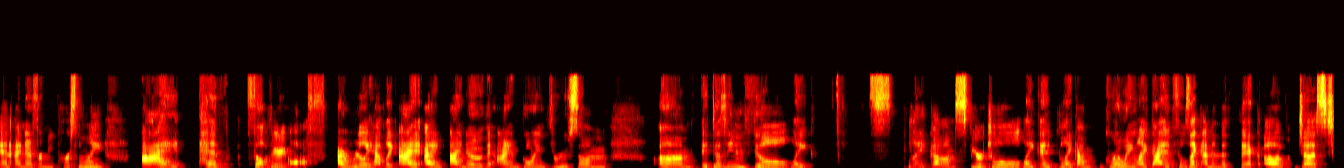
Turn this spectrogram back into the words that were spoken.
and I know for me personally, I have felt very off. I really have. Like I I I know that I am going through some. Um, it doesn't even feel like like um spiritual like it like i'm growing like that it feels like i'm in the thick of just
